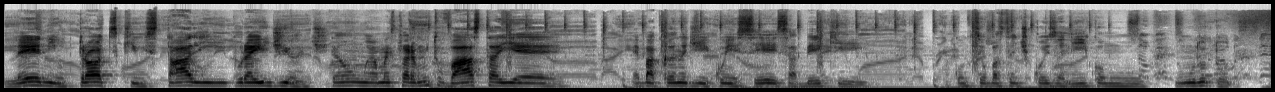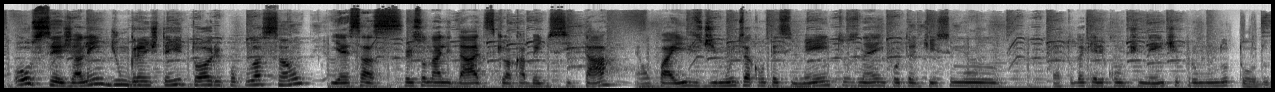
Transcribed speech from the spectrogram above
Lenin, o Trotsky, o Stalin e por aí diante. Então é uma história muito vasta e é, é bacana de conhecer e saber que aconteceu bastante coisa ali como no mundo todo. Ou seja, além de um grande território e população e essas personalidades que eu acabei de citar, é um país de muitos acontecimentos, né? Importantíssimo para todo aquele continente e para o mundo todo.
